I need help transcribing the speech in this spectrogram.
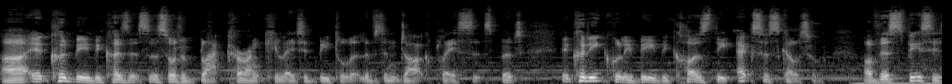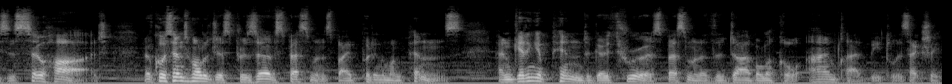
Uh, it could be because it's a sort of black carunculated beetle that lives in dark places, but it could equally be because the exoskeleton of this species is so hard. Of course, entomologists preserve specimens by putting them on pins, and getting a pin to go through a specimen of the diabolical ironclad beetle is actually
